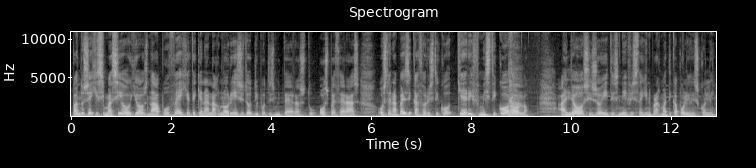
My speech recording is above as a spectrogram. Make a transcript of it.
Πάντως έχει σημασία ο γιος να αποδέχεται και να αναγνωρίζει τον τύπο της μητέρας του ως πεθεράς ώστε να παίζει καθοριστικό και ρυθμιστικό ρόλο. Αλλιώς η ζωή της νύφης θα γίνει πραγματικά πολύ δύσκολη.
